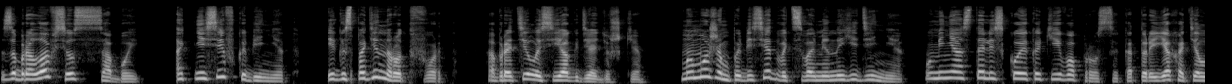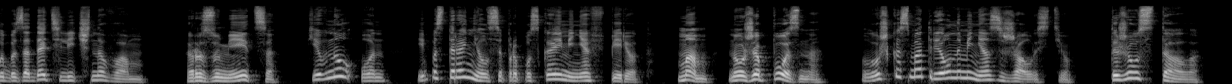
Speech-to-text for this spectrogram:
Забрала все с собой. «Отнеси в кабинет». И господин Ротфорд, обратилась я к дядюшке. «Мы можем побеседовать с вами наедине. У меня остались кое-какие вопросы, которые я хотела бы задать лично вам». «Разумеется», – кивнул он и посторонился, пропуская меня вперед. «Мам, но уже поздно». Лушка смотрел на меня с жалостью. «Ты же устала.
